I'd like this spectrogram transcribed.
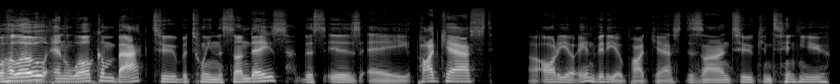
Well, hello and welcome back to Between the Sundays. This is a podcast, uh, audio and video podcast, designed to continue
